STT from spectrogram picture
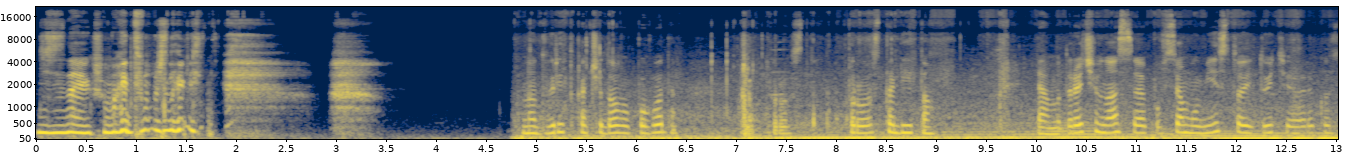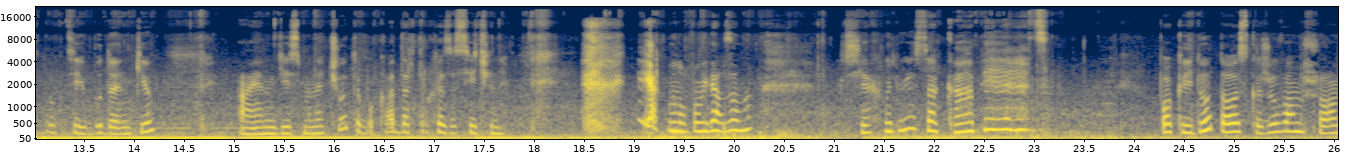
Не знаю, якщо маєте можливість. На дворі така чудова погода. Просто, просто літо. Йдемо. До речі, в нас е, по всьому місту йдуть е, реконструкції будинків. А я надіюсь, мене чути, бо кадр трохи засвічений. Як воно пов'язано? Я хвилююся, капець. Поки йду, то скажу вам, що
